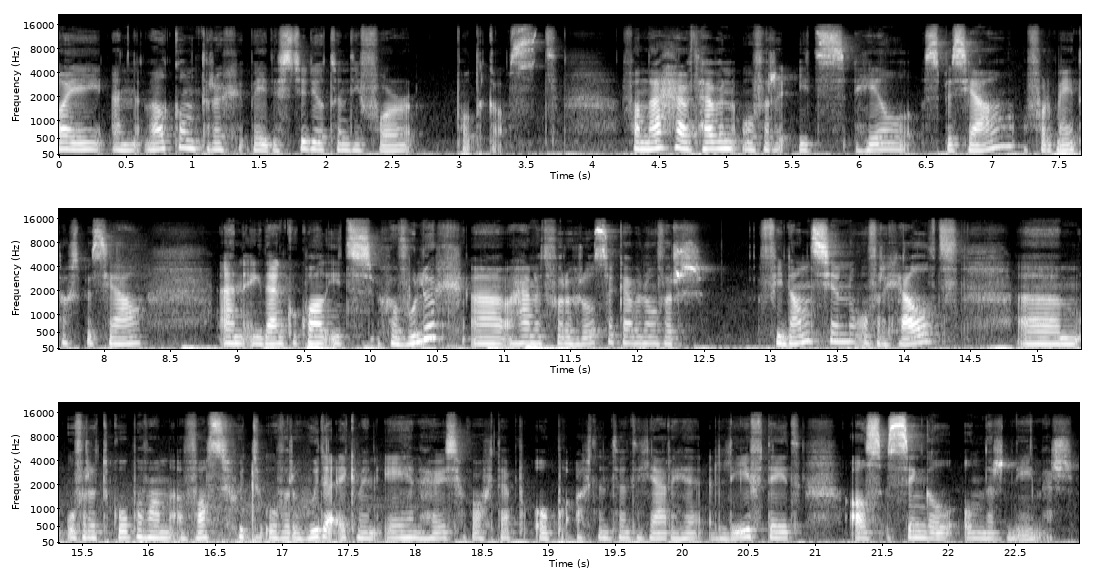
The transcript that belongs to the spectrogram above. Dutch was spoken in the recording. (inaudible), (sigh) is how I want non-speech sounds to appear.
Hoi en welkom terug bij de Studio 24 podcast. Vandaag gaan we het hebben over iets heel speciaal, voor mij toch speciaal. En ik denk ook wel iets gevoelig. Uh, we gaan het voor een groot stuk hebben over financiën, over geld, ehm, over het kopen van vastgoed, over hoe dat ik mijn eigen huis gekocht heb op 28-jarige leeftijd als single ondernemer.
